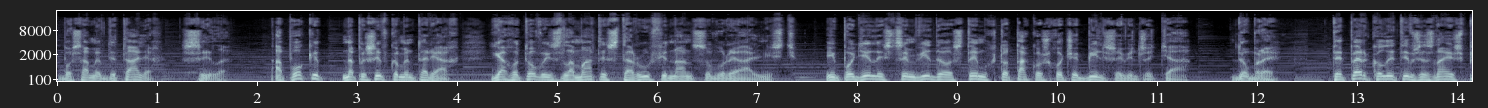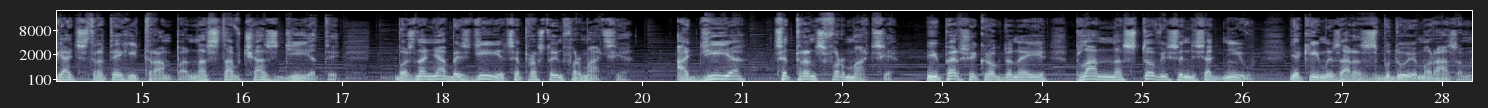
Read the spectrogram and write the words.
бо саме в деталях сила. А поки напиши в коментарях, я готовий зламати стару фінансову реальність. І поділись цим відео з тим, хто також хоче більше від життя. Добре. Тепер, коли ти вже знаєш п'ять стратегій Трампа, настав час діяти. Бо знання без дії це просто інформація. А дія це трансформація. І перший крок до неї план на 180 днів, який ми зараз збудуємо разом.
